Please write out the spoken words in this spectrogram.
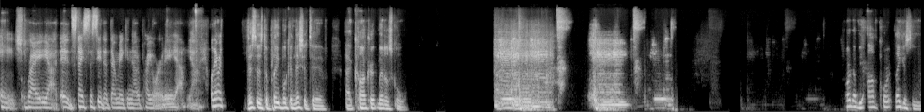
age. Right. Yeah. It's nice to see that they're making that a priority. Yeah. Yeah. Well, they were. This is the Playbook Initiative at Concord Middle School. Part of the off-court legacy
